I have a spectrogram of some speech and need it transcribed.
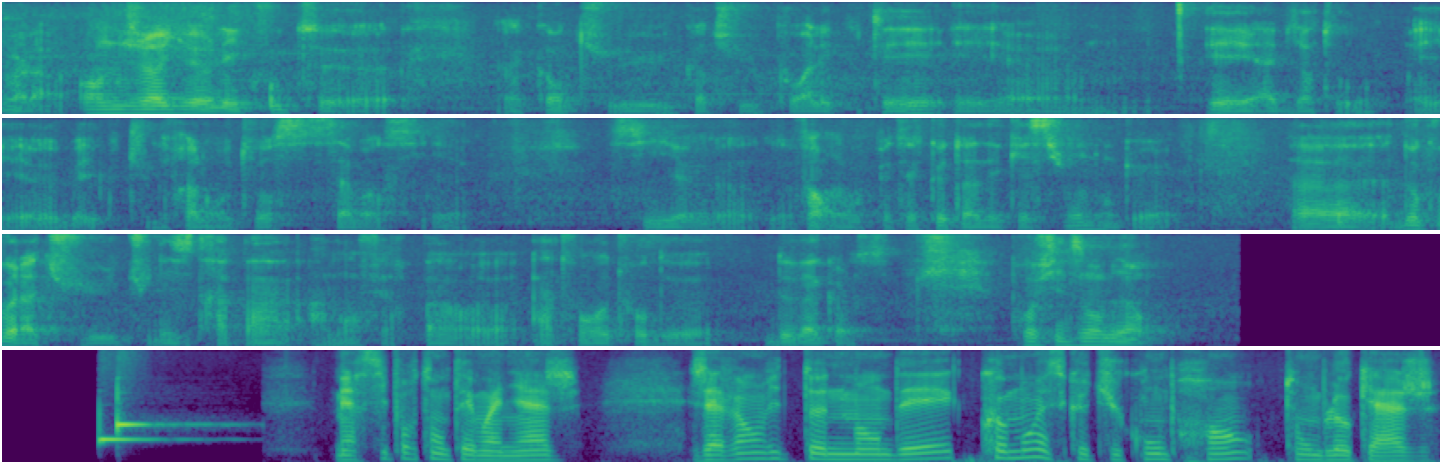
voilà, enjoy l'écoute quand, tu, quand tu pourras l'écouter et, et à bientôt. Et bah, écoute, tu me feras le retour, savoir si... si enfin, peut-être que tu as des questions. Donc, donc voilà, tu, tu n'hésiteras pas à m'en faire part à ton retour de, de vacances. Profites-en bien. Merci pour ton témoignage. J'avais envie de te demander comment est-ce que tu comprends ton blocage?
